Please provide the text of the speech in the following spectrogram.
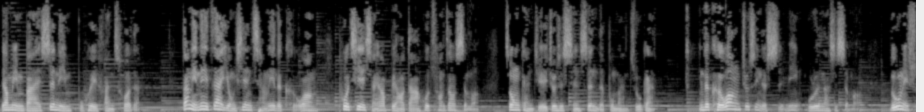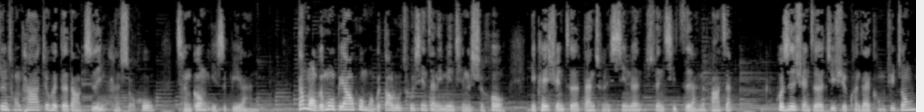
要明白圣灵不会犯错的。当你内在涌现强烈的渴望，迫切想要表达或创造什么，这种感觉就是神圣的不满足感。你的渴望就是你的使命，无论那是什么。如果你顺从它，就会得到指引和守护，成功也是必然。当某个目标或某个道路出现在你面前的时候，你可以选择单纯的信任，顺其自然的发展，或是选择继续困在恐惧中。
